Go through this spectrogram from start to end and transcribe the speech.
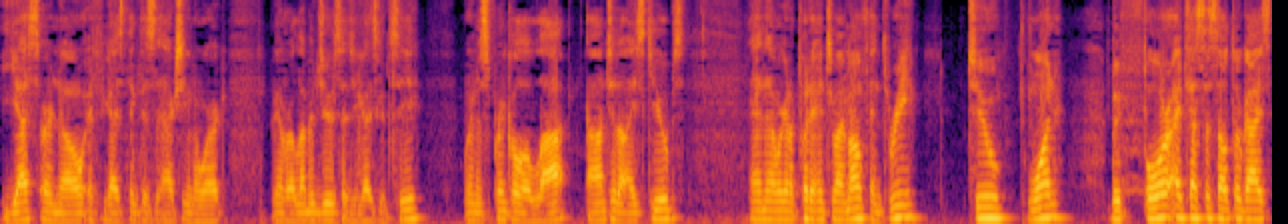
yes or no, if you guys think this is actually gonna work. We have our lemon juice, as you guys can see. We're gonna sprinkle a lot onto the ice cubes, and then we're gonna put it into my mouth in three two, one. Before I test this out, though, guys,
